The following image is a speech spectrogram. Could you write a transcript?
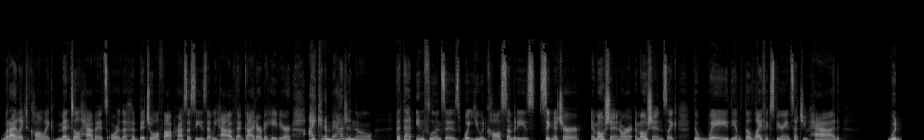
what I like to call like mental habits or the habitual thought processes that we have that guide our behavior. I can imagine though that that influences what you would call somebody's signature emotion or emotions like the way the the life experience that you had would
